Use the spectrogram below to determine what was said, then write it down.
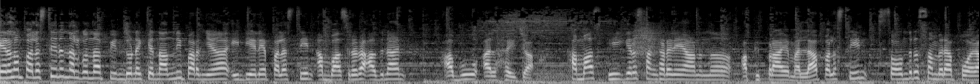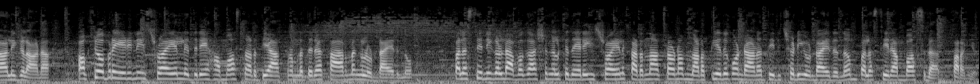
കേരളം പലസ്തീന് നൽകുന്ന പിന്തുണയ്ക്ക് നന്ദി പറഞ്ഞ് ഇന്ത്യയിലെ Palestine ambassador Adnan Abu Alhaija Hamas ഭീകര സംഘടനയാണെന്ന് അഭിപ്രായമല്ല പലസ്തീൻ സ്വാതന്ത്ര്യ സമര പോരാളികളാണ്. ഒക്ടോബർ ഏഴിന് ഇസ്രായേലിനെതിരെ ഹമാസ് നടത്തിയ ആക്രമണത്തിന് കാരണങ്ങളുണ്ടായിരുന്നു. പലസ്തീനികളുടെ അവകാശങ്ങൾക്ക് നേരെ ഇസ്രായേൽ കടന്നാക്രമണം നടത്തിയതുകൊണ്ടാണ് തിരിച്ചടിയുണ്ടായതെന്നും പലസ്തീൻ അംബാസിഡർ പറഞ്ഞു.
